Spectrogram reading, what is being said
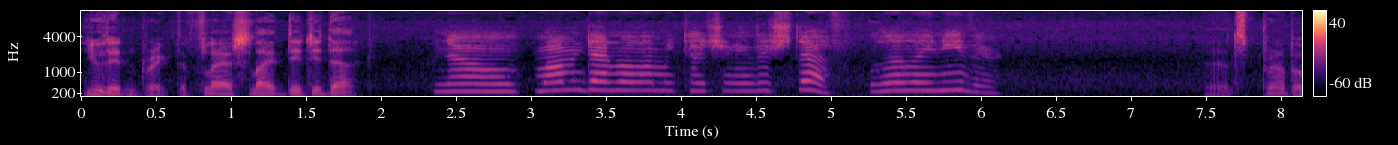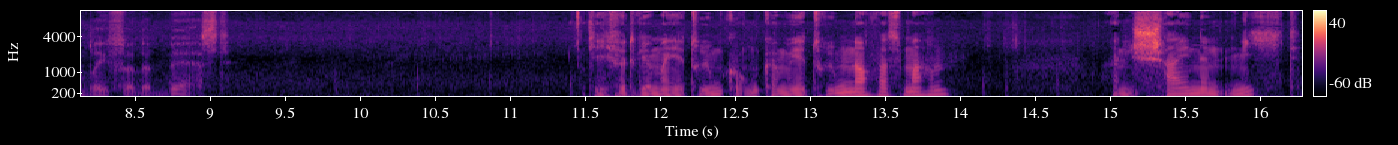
You didn't break the flashlight, did you, Duck? No, Mom and Dad won't let me touch any of their stuff. Lilly neither. That's probably for the best. Okay, ich würde gerne mal hier drüben gucken. Können wir hier drüben noch was machen? Anscheinend nicht.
